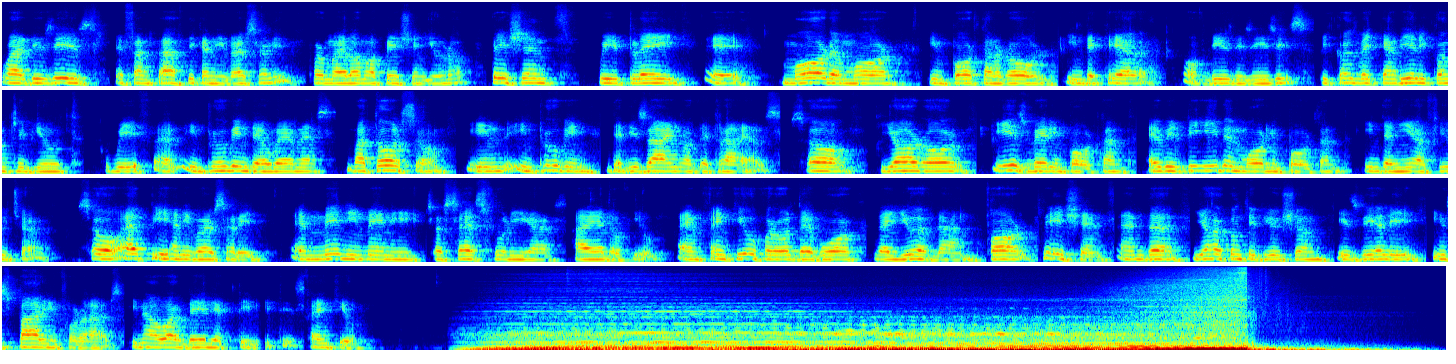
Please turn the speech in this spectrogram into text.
Well, this is a fantastic anniversary for myeloma patient Europe. Patients will play a more and more important role in the care of these diseases because they can really contribute with uh, improving the awareness, but also in improving the design of the trials. So your role is very important and will be even more important in the near future. So happy anniversary and many, many successful years ahead of you. And thank you for all the work that you have done for patients. And uh, your contribution is really inspiring for us in our daily activities. Thank you.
